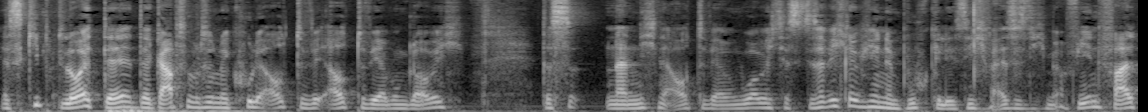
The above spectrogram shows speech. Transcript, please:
Es gibt Leute, da gab es mal so eine coole Auto, Autowerbung, glaube ich. Das, nein, nicht eine Autowerbung. Wo habe ich das? Das habe ich, glaube ich, in einem Buch gelesen. Ich weiß es nicht mehr. Auf jeden Fall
